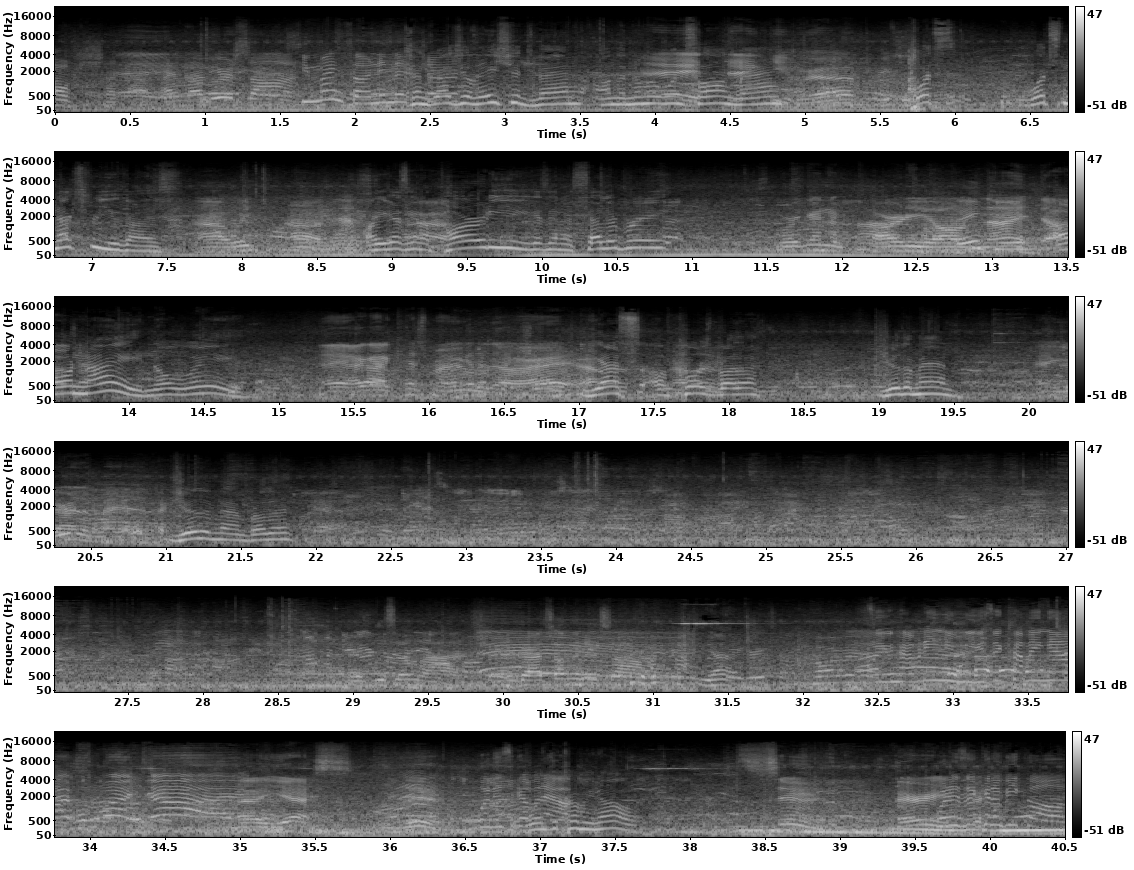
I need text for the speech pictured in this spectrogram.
Oh, shut up. I love your song. Do you mind signing this? Congratulations, man, on the number one song, thank man. you, bro. What's what's next for you guys? Uh, we, oh, this, Are you guys gonna uh, party? you guys gonna celebrate We're gonna party all Thank you. night, dog. all night? No way. Hey, I gotta catch my Uber though, alright? Yes, of course, brother. You're the man. Hey, you're the man. You're the man, brother. Thank so much. Congrats on the new song. Yeah. Do you have any new music coming out? Uh, yes, we do. When is it coming When's it out? coming out? Soon. Very. What is it going to be called?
